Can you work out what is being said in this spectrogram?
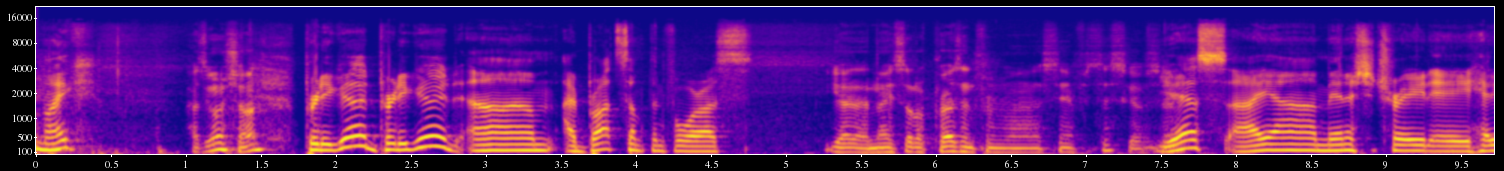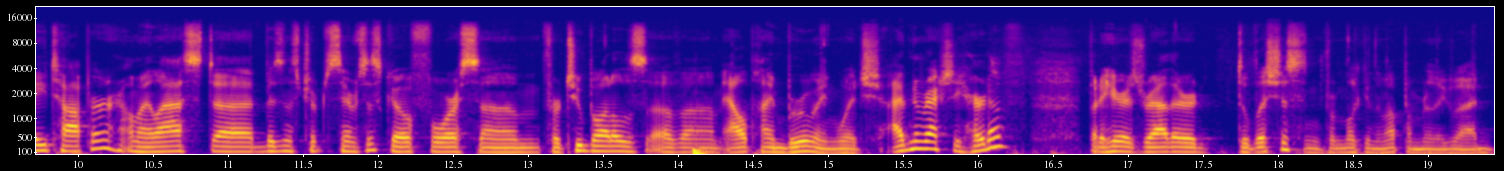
Mike. How's it going, Shaun? Pretty good, pretty good. Um, I brought something for us. You got a nice little present from uh, San Francisco. Sir. Yes, I uh, managed to trade a heady topper on my last uh, business trip to San Francisco for some for two bottles of um, Alpine Brewing, which I've never actually heard of, but I hear is rather delicious. And from looking them up, I'm really glad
